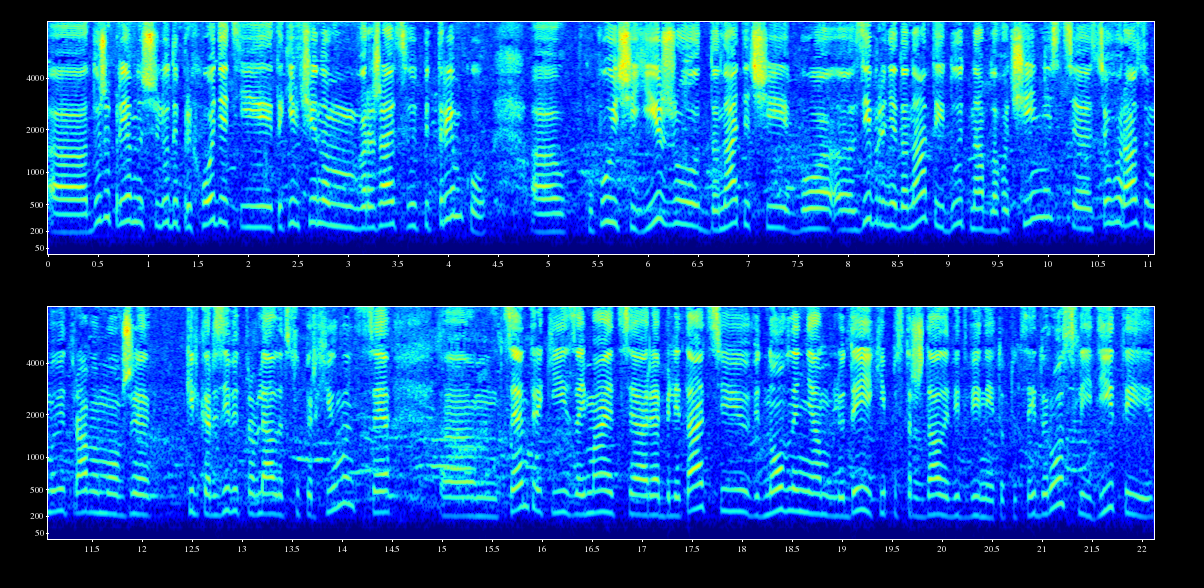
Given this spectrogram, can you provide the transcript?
Е, Дуже приємно, що люди приходять і таким чином виражають свою підтримку, е, купуючи їжу, донатячи, бо зібрані донати йдуть на благочинність. Цього разу ми відправимо вже кілька разів відправляли в Superhumans. Це ем, центр, який займається реабілітацією, відновленням людей, які постраждали від війни. Тобто це і дорослі, і діти, і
